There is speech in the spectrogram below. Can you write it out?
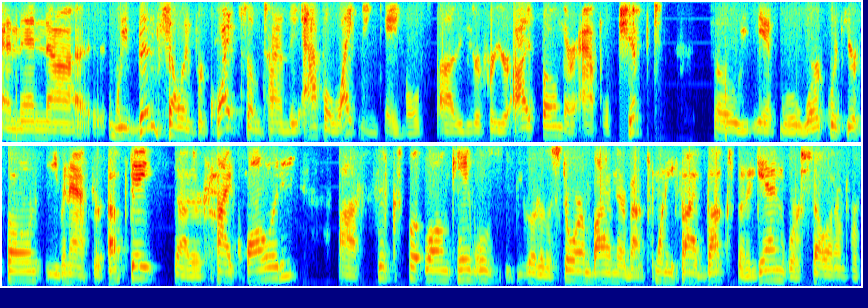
And then uh, we've been selling for quite some time the Apple Lightning cables. Uh, these are for your iPhone. They're Apple chipped, so it will work with your phone even after updates. Uh, they're high quality. Uh, six foot long cables. If you go to the store and buy them, they're about 25 bucks. But again, we're selling them for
